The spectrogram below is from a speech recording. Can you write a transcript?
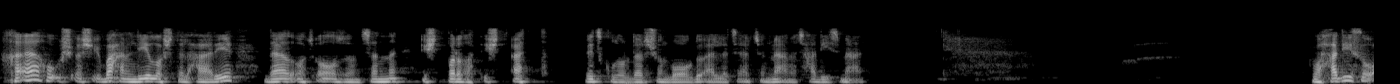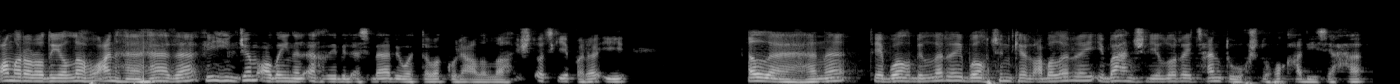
خاخ وش اش ابحن ليلوش تلحاري دال اوت اوزن سنة اشت برغت اشت ات رزق لور درشون بوغدو ألا تأتون معنى حديث معنى وحديث عمر رضي الله عنها هذا فيه الجمع بين الأخذ بالأسباب والتوكل على الله اشتوتكي برأي الله هنا تبوغ بالله بوغ تنكر عبالر إبعنش ليلور تحنتوخش دهوق حديث حق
